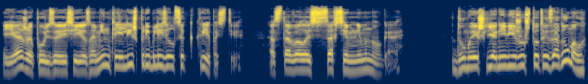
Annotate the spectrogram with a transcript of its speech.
Я же, пользуясь ее заминкой, лишь приблизился к крепости — Оставалось совсем немного. «Думаешь, я не вижу, что ты задумал?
